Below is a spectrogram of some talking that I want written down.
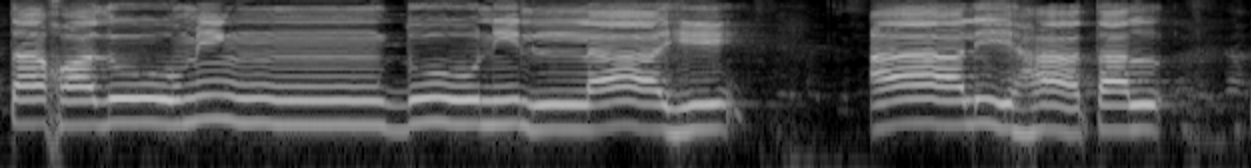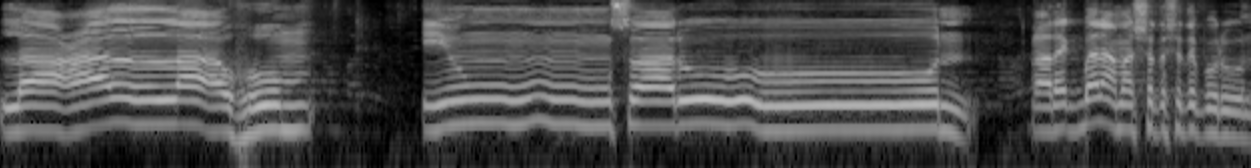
واتخذوا من دون الله آلهة لعلهم ينصرون আরেকবার আমার সাথে সাথে পড়ুন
